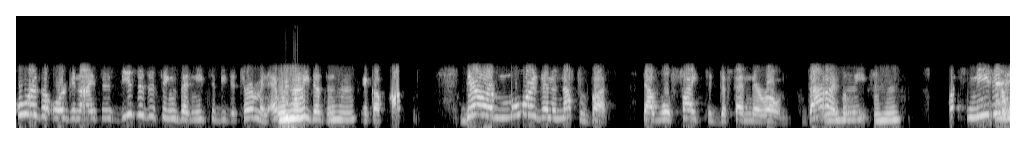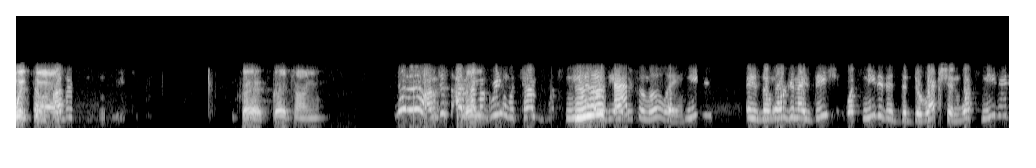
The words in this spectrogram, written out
Who are the organizers? These are the things that need to be determined. Everybody doesn't mhm. pick up. There are more than enough of us that will fight to defend their own. That I Mhm, believe. mhm. What's needed with is some that- other. Go ahead. Go ahead, Tanya. No, no, no. I'm just I'm, I'm agreeing with Tom. What's needed are Mhm, the other. Absolutely. What's needed is the organization. What's needed is the direction. What's needed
